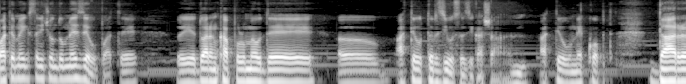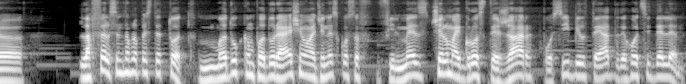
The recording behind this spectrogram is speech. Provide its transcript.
poate nu există niciun Dumnezeu, poate e doar în capul meu de uh, ateu târziu, să zic așa, ateu necopt. Dar uh, la fel se întâmplă peste tot. Mă duc în pădurea aia și îmi imaginez că o să filmez cel mai gros tejar posibil tăiat de hoții de lemn.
